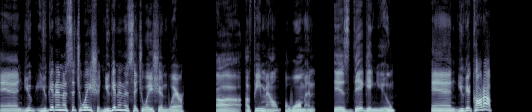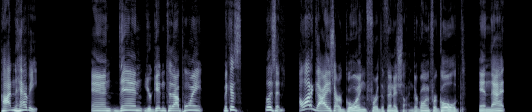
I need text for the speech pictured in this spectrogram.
and you you get in a situation you get in a situation where uh, a female a woman is digging you and you get caught up hot and heavy and then you're getting to that point because listen a lot of guys are going for the finish line they're going for gold and that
